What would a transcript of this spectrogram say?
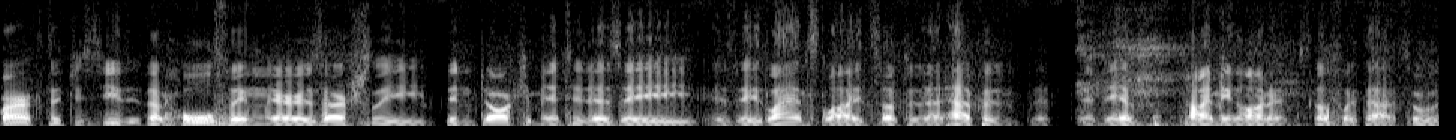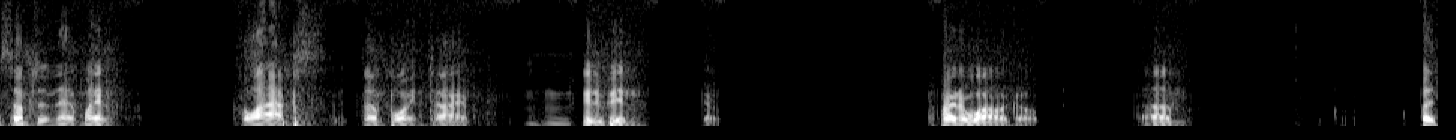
mark that you see that that whole thing there has actually been documented as a as a landslide, something that happened, and they have timing on it and stuff like that. So it was something that went collapse at some point in time. Mm -hmm. Could have been you know, quite a while ago. Um, but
